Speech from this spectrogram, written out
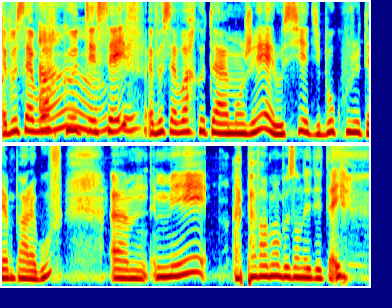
Elle veut savoir Ah, que tu es safe, elle veut savoir que tu as à manger. Elle aussi, elle dit beaucoup je t'aime par la bouffe. Euh, mais elle n'a pas vraiment besoin des détails,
